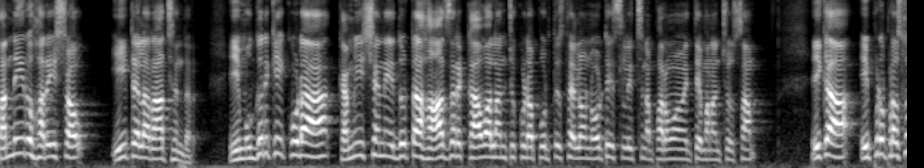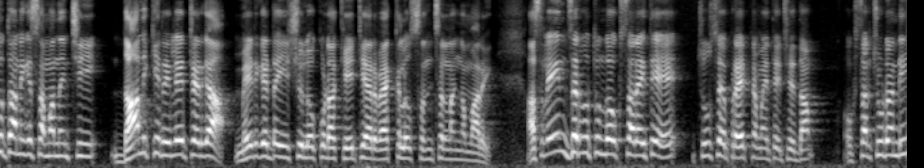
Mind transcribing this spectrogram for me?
తన్నీరు హరీష్ రావు ఈటెల రాజేందర్. ఈ ముగ్గురికి కూడా కమిషన్ ఎదుట హాజరు కావాలంటూ కూడా పూర్తిస్థాయిలో నోటీసులు ఇచ్చిన పర్వం అయితే మనం చూసాం. ఇక ఇప్పుడు ప్రస్తుతానికి సంబంధించి దానికి రిలేటెడ్గా మేడిగడ్డ ఇష్యూలో కూడా కేటీఆర్ వ్యాఖ్యలు సంచలనంగా మారాయి. అసలు ఏం జరుగుతుందో ఒకసారి అయితే చూసే ప్రయత్నం అయితే చేద్దాం. ఒకసారి చూడండి.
